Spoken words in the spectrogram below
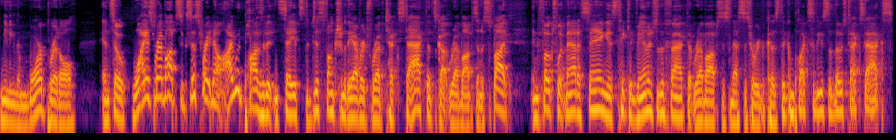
meaning they're more brittle, and so, why does RevOps exist right now? I would posit it and say it's the dysfunction of the average Rev Tech stack that's got RevOps in a spot. And folks, what Matt is saying is take advantage of the fact that RevOps is necessary because the complexities of those tech stacks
